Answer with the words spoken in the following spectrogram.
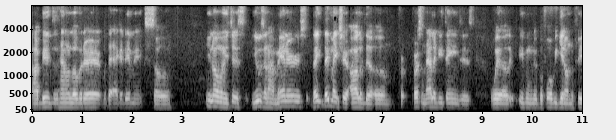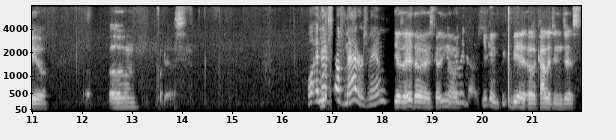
our business handled over there with the academics. So, you know, and just using our manners, they they make sure all of the um, per- personality things is well, even before we get on the field. Um, what else? Well, and that stuff matters, man. Yes, it does because you it know really you can you can be at uh, college and just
